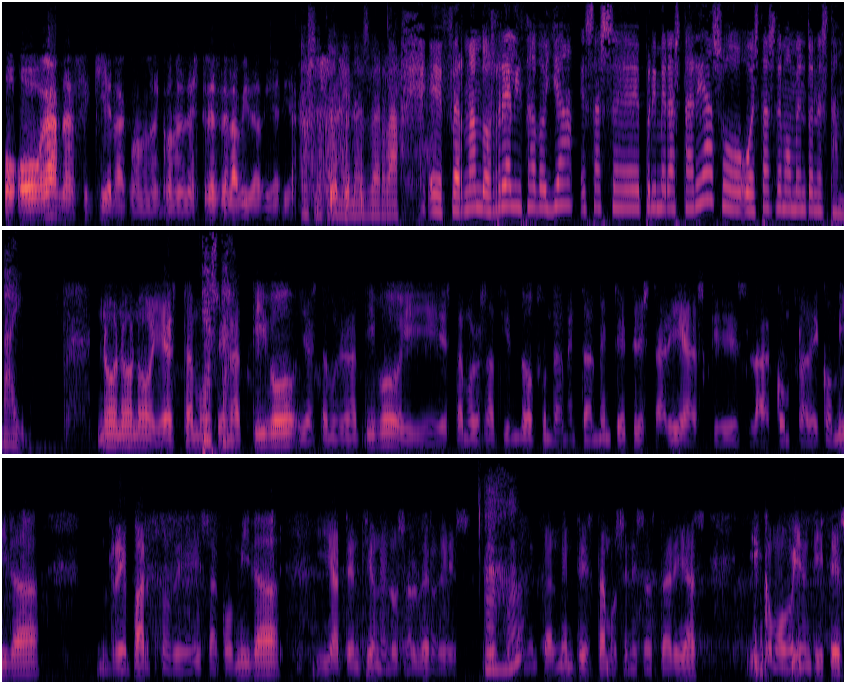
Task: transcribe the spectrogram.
o, ganas siquiera con, con, el estrés de la vida diaria. Eso también es verdad. Eh, Fernando, ¿has realizado ya esas eh, primeras tareas o, estás de momento en stand-by? No, no, no, ya estamos en activo, ya estamos en activo y estamos haciendo fundamentalmente tres tareas, que es la compra de comida, reparto de esa comida y atención en los albergues. Eh, fundamentalmente estamos en esas tareas y como bien dices,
